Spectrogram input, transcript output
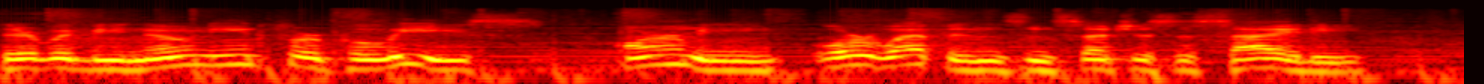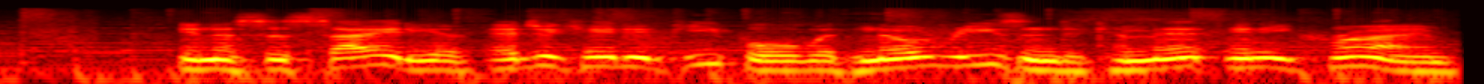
There would be no need for police, army, or weapons in such a society. In a society of educated people with no reason to commit any crime,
